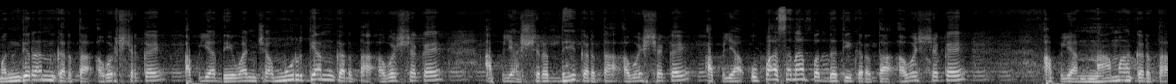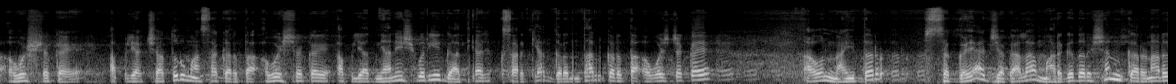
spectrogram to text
मंदिरांकरता आवश्यक आहे आपल्या देवांच्या मूर्त्यांकरता आवश्यक आहे आपल्या श्रद्धेकरता आवश्यक आहे आपल्या उपासना पद्धतीकरता आवश्यक आहे आपल्या नामाकरता आवश्यक आहे आपल्या चातुर्मासाकरता आवश्यक आहे आपल्या ज्ञानेश्वरी गाथ्यासारख्या ग्रंथांकरता आवश्यक आहे. अहो नाहीतर सगळ्या जगाला मार्गदर्शन करणारं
